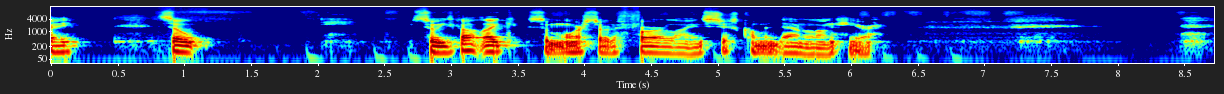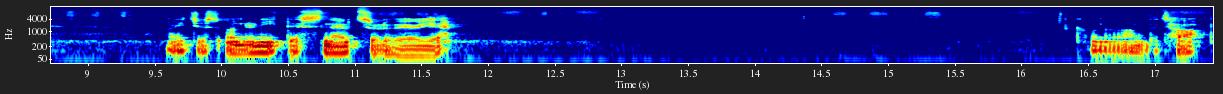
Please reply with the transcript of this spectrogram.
Okay, so so he's got like some more sort of fur lines just coming down along here. Right, just underneath this snout sort of area. Coming along the top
